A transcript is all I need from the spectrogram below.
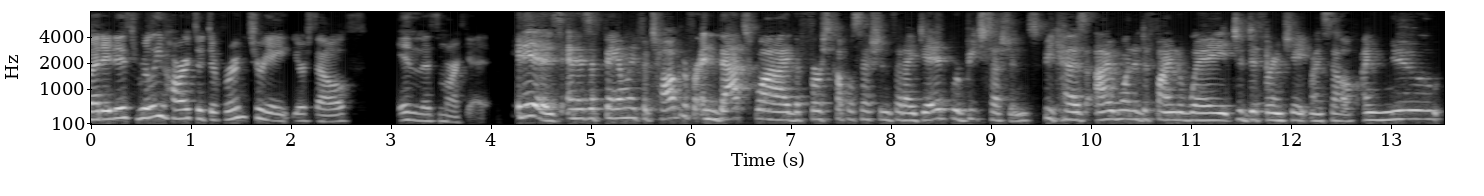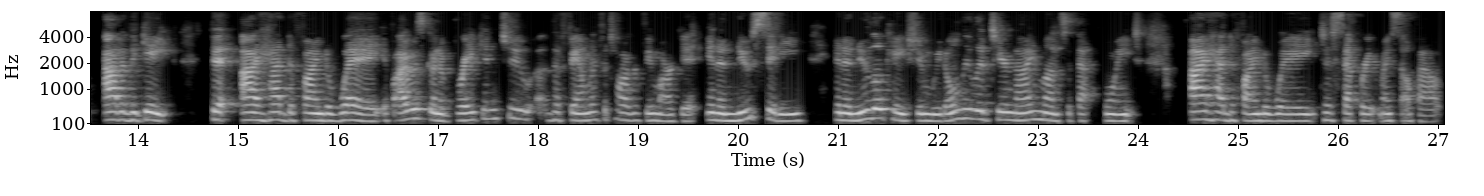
but it is really hard to differentiate yourself in this market. It is. And as a family photographer, and that's why the first couple sessions that I did were beach sessions because I wanted to find a way to differentiate myself. I knew out of the gate that I had to find a way if I was going to break into the family photography market in a new city, in a new location. We'd only lived here nine months at that point. I had to find a way to separate myself out.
